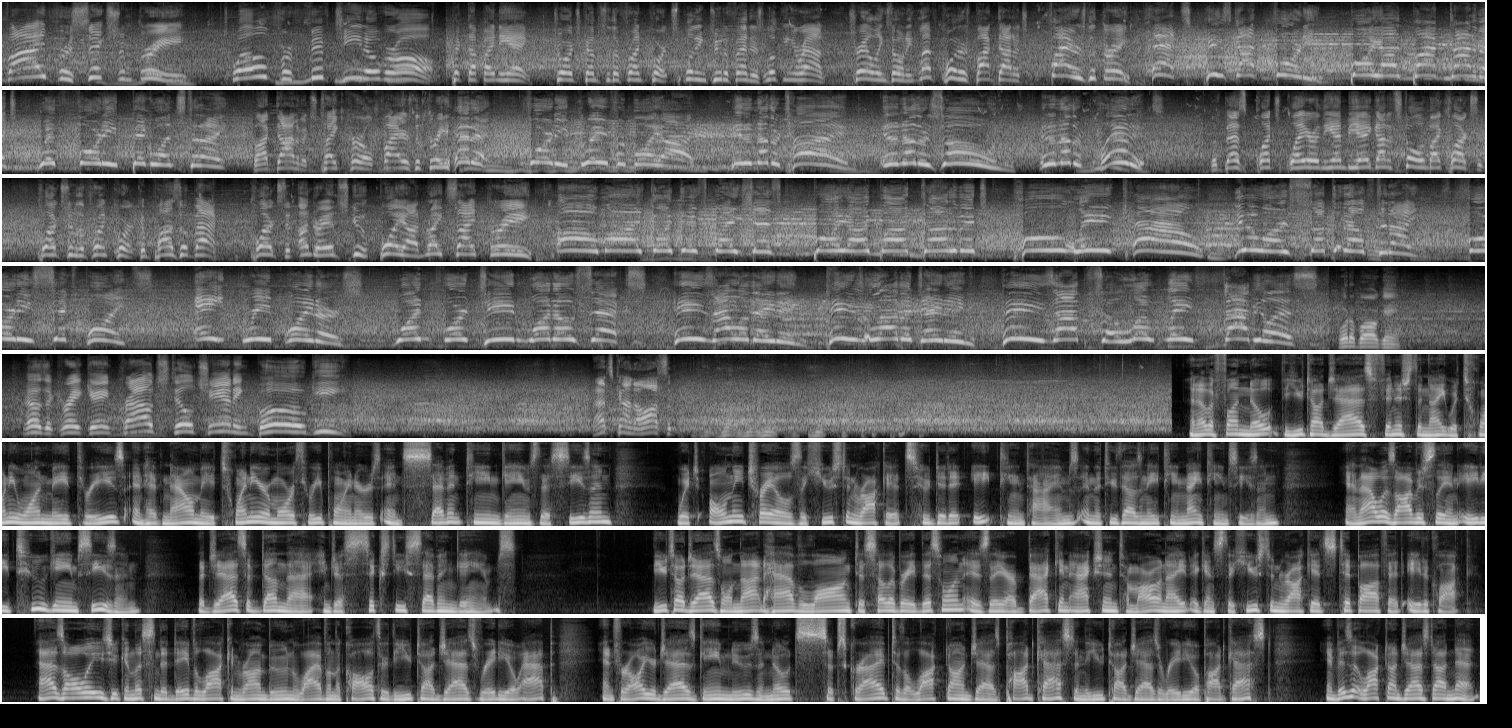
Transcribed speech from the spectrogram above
Five for six from three. 12 for 15 overall. Picked up by Niang. George comes to the front court, splitting two defenders, looking around, trailing zoning. Left corner's Bogdanovic. Fires the three. Hits. He's got 40. Bojan Bogdanovic with 40 big ones tonight. Bogdanovic, tight curl, fires the three. Hit it. 43 for Bojan. In another time, in another zone, in another planet. The best clutch player in the NBA got it stolen by Clarkson. Clarkson to the front court. Campazzo back. Clarkson underhand scoop. Bojan right side three. Oh my goodness gracious! Bojan Bogdanovic! Holy cow! You are something else tonight. 46 points, eight three pointers, 114, 106. He's elevating. He's levitating. He's absolutely fabulous. What a ball game. That was a great game. Crowd still chanting bogey. That's kind of awesome. Another fun note the Utah Jazz finished the night with 21 made threes and have now made 20 or more three pointers in 17 games this season, which only trails the Houston Rockets, who did it 18 times in the 2018 19 season. And that was obviously an 82 game season. The Jazz have done that in just 67 games. The Utah Jazz will not have long to celebrate this one as they are back in action tomorrow night against the Houston Rockets tip off at 8 o'clock. As always, you can listen to David Locke and Ron Boone live on the call through the Utah Jazz radio app. And for all your Jazz game news and notes, subscribe to the Locked On Jazz podcast and the Utah Jazz radio podcast, and visit lockedonjazz.net.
